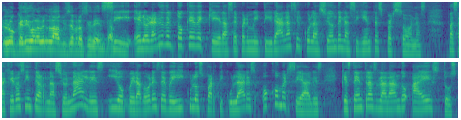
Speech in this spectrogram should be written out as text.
lo que dijo la, vicepresidenta. Sí, el horario del toque de queda se permitirá la circulación de las siguientes personas. Pasajeros internacionales y operadores de vehículos particulares o comerciales que estén trasladando a estos,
